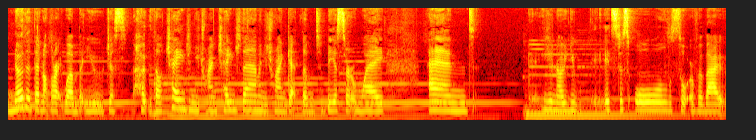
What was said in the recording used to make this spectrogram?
know that they're not the right one, but you just hope that they'll change and you try and change them and you try and get them to be a certain way. And you know, you it's just all sort of about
